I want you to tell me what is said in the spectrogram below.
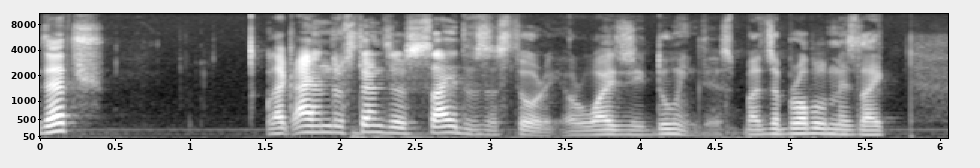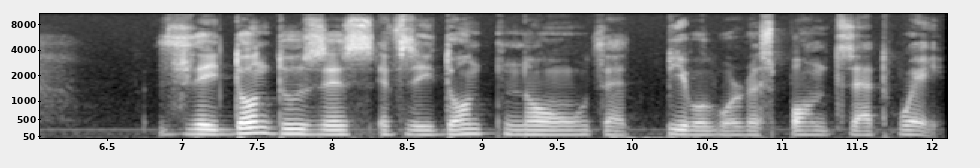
That's like I understand their side of the story or why they doing this, but the problem is like they don't do this if they don't know that people will respond that way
